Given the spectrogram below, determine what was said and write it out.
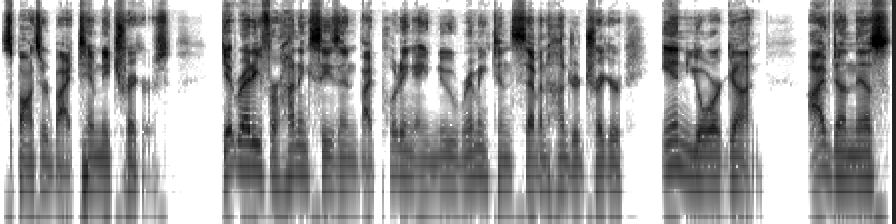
sponsored by Timney Triggers. Get ready for hunting season by putting a new Remington 700 trigger in your gun. I've done this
